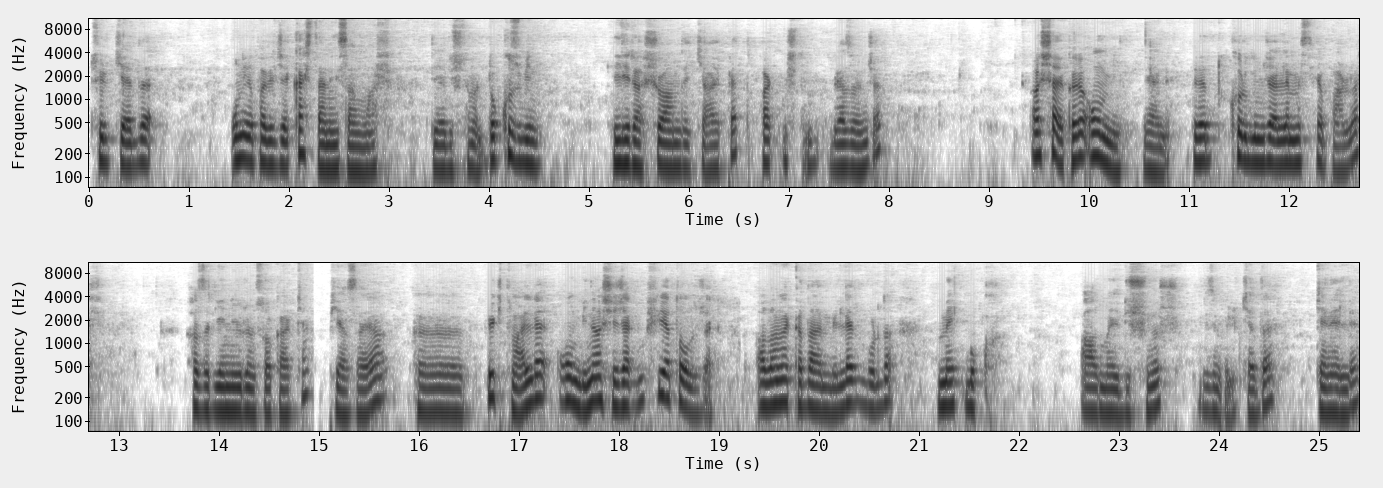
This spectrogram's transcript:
Türkiye'de onu yapabilecek kaç tane insan var diye düşünüyorum. 9000 lira şu andaki iPad. Bakmıştım biraz önce. Aşağı yukarı 10.000 yani. Bir de kur güncellemesi yaparlar. Hazır yeni ürün sokarken piyasaya. Ee, büyük ihtimalle 10.000'i aşacak bir fiyat olacak. Alana kadar millet burada MacBook almayı düşünür bizim ülkede geneli.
